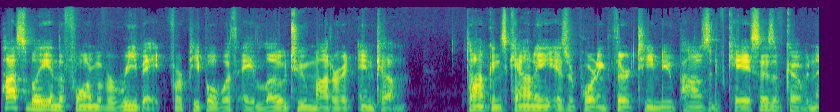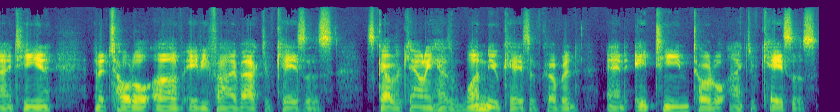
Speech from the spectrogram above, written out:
possibly in the form of a rebate for people with a low to moderate income. Tompkins County is reporting 13 new positive cases of COVID 19 and a total of 85 active cases. Schuyler County has one new case of COVID and 18 total active cases.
